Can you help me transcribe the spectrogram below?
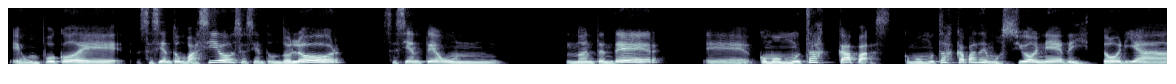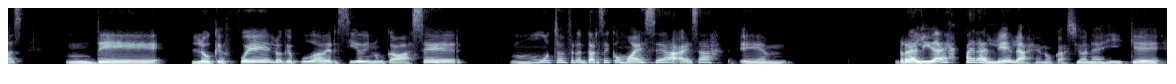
es un poco de, se siente un vacío, se siente un dolor, se siente un no entender, eh, como muchas capas, como muchas capas de emociones, de historias, mm, de lo que fue, lo que pudo haber sido y nunca va a ser, mucho enfrentarse como a, ese, a esas em, realidades paralelas en ocasiones y que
